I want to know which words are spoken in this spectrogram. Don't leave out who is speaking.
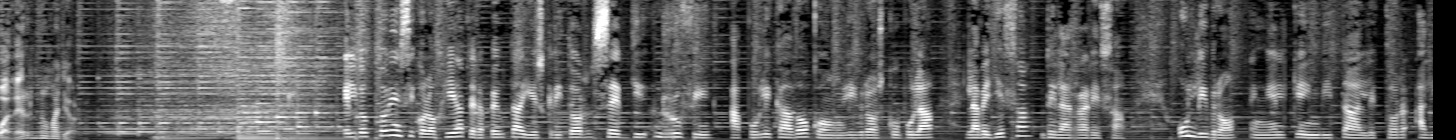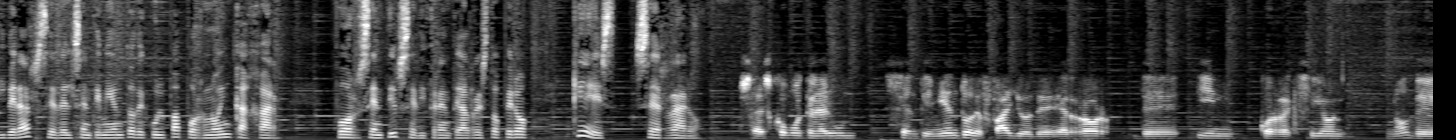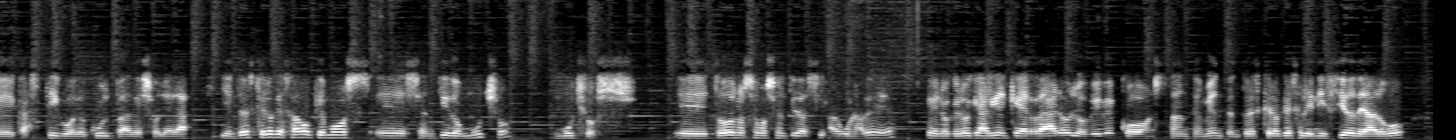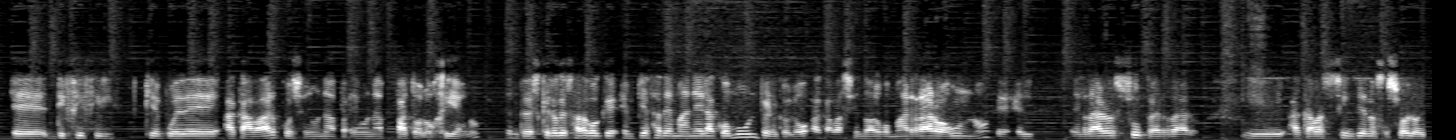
Speaker 1: Cuaderno Mayor.
Speaker 2: El doctor en psicología, terapeuta y escritor Sergi Ruffi ha publicado con libros Cúpula La belleza de la rareza, un libro en el que invita al lector a liberarse del sentimiento de culpa por no encajar, por sentirse diferente al resto. Pero, ¿qué es ser raro?
Speaker 3: O sea, es como tener un sentimiento de fallo, de error, de incorrección, ¿no? de castigo, de culpa, de soledad. Y entonces creo que es algo que hemos eh, sentido mucho, muchos. Eh, todos nos hemos sentido así alguna vez, pero creo que alguien que es raro lo vive constantemente. Entonces creo que es el inicio de algo eh, difícil que puede acabar pues en una, en una patología, ¿no? Entonces creo que es algo que empieza de manera común, pero que luego acaba siendo algo más raro aún, ¿no? Que el, el raro es súper raro y acabas sintiéndose solo.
